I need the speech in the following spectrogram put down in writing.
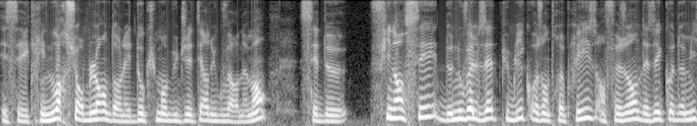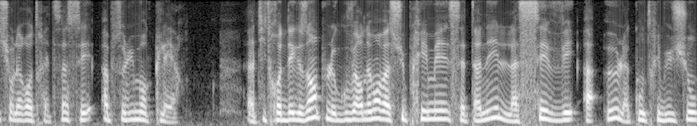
et c'est écrit noir sur blanc dans les documents budgétaires du gouvernement, c'est de financer de nouvelles aides publiques aux entreprises en faisant des économies sur les retraites. Ça, c'est absolument clair. À titre d'exemple, le gouvernement va supprimer cette année la CVAE, la contribution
